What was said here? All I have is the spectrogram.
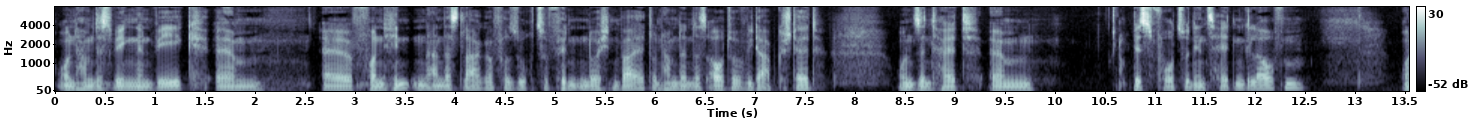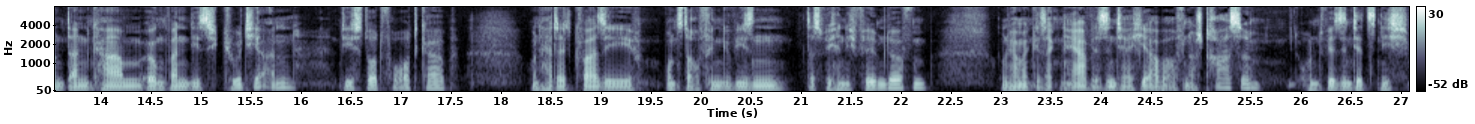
und haben deswegen einen Weg ähm, äh, von hinten an das Lager versucht zu finden durch den Wald und haben dann das Auto wieder abgestellt und sind halt ähm, bis vor zu den Zelten gelaufen. Und dann kam irgendwann die Security an, die es dort vor Ort gab und hat halt quasi uns darauf hingewiesen, dass wir hier nicht filmen dürfen. Und wir haben halt gesagt, naja, wir sind ja hier aber auf einer Straße und wir sind jetzt nicht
